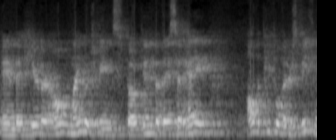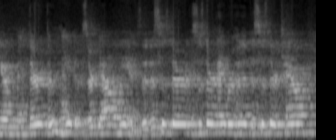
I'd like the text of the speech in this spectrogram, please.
and they hear their own language being spoken. But they said, "Hey, all the people that are speaking them, man, they're they're natives. They're Galileans. This is their this is their neighborhood. This is their town.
